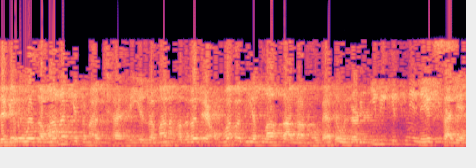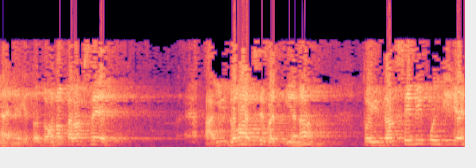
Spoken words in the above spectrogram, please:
لیکن وہ زمانہ کتنا اچھا ہے. یہ زمانہ حضرت عمر رضی اللہ تعالیٰ ہو گیا تو وہ لڑکی بھی کتنی نیک صالحہ ہے. یہ تو دونوں طرف سے تالی دو ہاتھ سے بچتی ہے نا. تو ادھر سے بھی کوئی شہ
